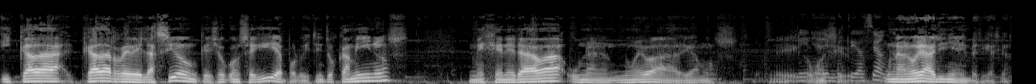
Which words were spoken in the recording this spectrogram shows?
y cada, cada revelación que yo conseguía por distintos caminos me generaba una nueva, digamos, eh, investigación, una nueva línea de investigación.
